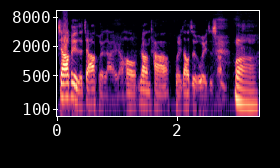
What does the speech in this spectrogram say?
加倍的加回来，然后让他回到这个位置上。哇，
